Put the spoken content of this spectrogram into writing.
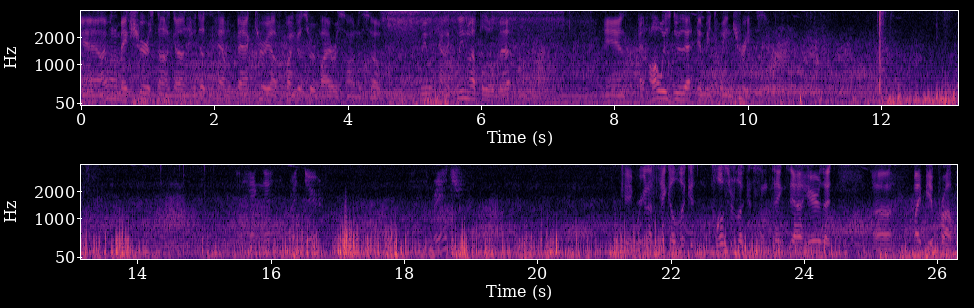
and I want to make sure it's not got, it doesn't have a bacteria, fungus, or virus on it. So we will kind of clean them up a little bit, and I always do that in between trees. closer look at some things out here that uh, might be a problem.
